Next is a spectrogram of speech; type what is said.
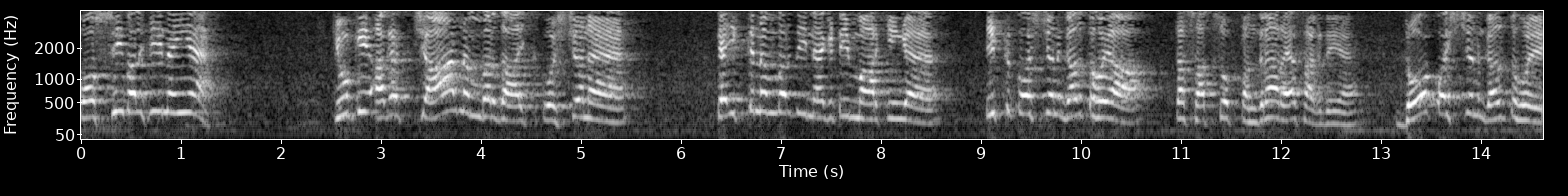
ਪੋਸੀਬਲ ਹੀ ਨਹੀਂ ਹੈ। ਕਿਉਂਕਿ ਅਗਰ 4 ਨੰਬਰ ਦਾ ਇੱਕ ਕੁਐਸਚਨ ਹੈ ਤੇ ਇੱਕ ਨੰਬਰ ਦੀ 네ਗੇਟਿਵ ਮਾਰਕਿੰਗ ਹੈ, ਇੱਕ ਕੁਐਸਚਨ ਗਲਤ ਹੋਇਆ ਤਾਂ 715 ਰਹਿ ਸਕਦੇ ਆ ਦੋ ਕੁਐਸਚਨ ਗਲਤ ਹੋਏ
